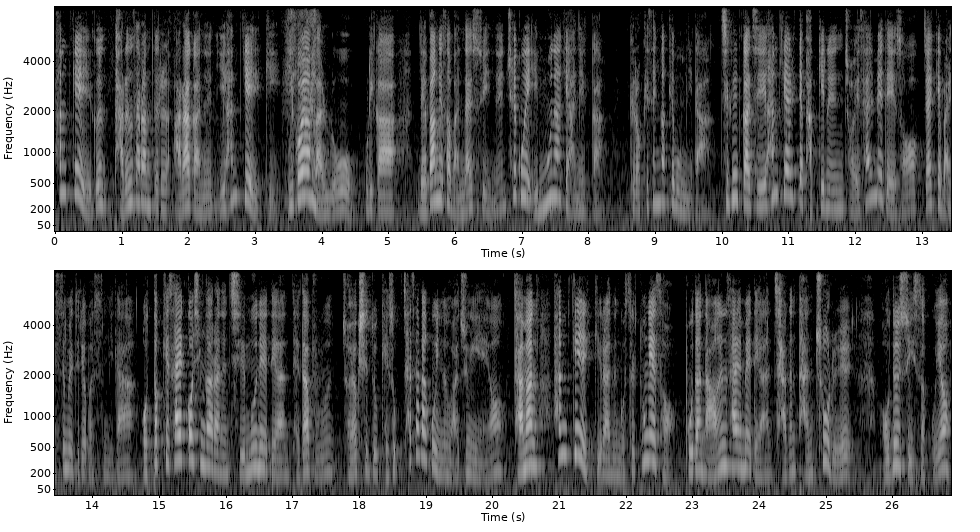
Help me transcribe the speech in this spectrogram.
함께 읽은 다른 사람들을 알아가는 이 함께 읽기 이거야말로 우리가 내 방에서 만날 수 있는 최고의 인문학이 아닐까 그렇게 생각해 봅니다. 지금까지 함께 할 때 바뀌는 저의 삶에 대해서 짧게 말씀을 드려봤습니다. 어떻게 살 것인가라는 질문에 대한 대답은 저 역시도 계속 찾아가고 있는 와중이에요. 다만 함께 읽기라는 것을 통해서 보다 나은 삶에 대한 작은 단초를 얻을 수 있었고요.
